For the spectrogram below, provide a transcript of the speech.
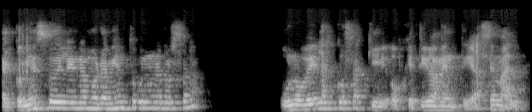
al comienzo del enamoramiento con una persona, uno ve las cosas que objetivamente hace mal,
